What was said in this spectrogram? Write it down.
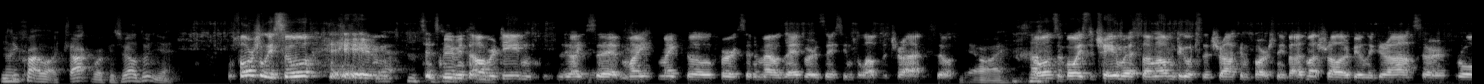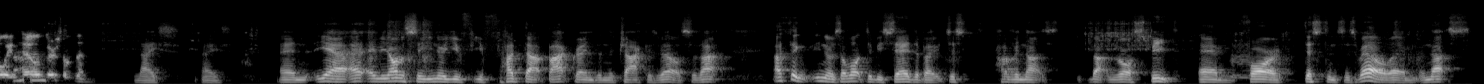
You do quite a lot of track work as well, don't you? Unfortunately, so um, since moving to Aberdeen, like yeah. Mike, Michael Ferguson and Miles Edwards, they seem to love the track. So yeah, I, I want some boys to train with. I'm having to go to the track, unfortunately, but I'd much rather be on the grass or rolling hills or something. Nice, nice, and yeah, I, I mean, obviously, you know, you've you've had that background in the track as well, so that I think you know, there's a lot to be said about just having that that raw speed um, for distance as well, um, and that's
